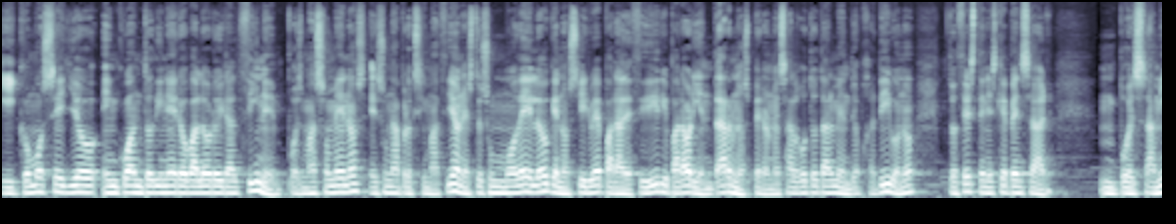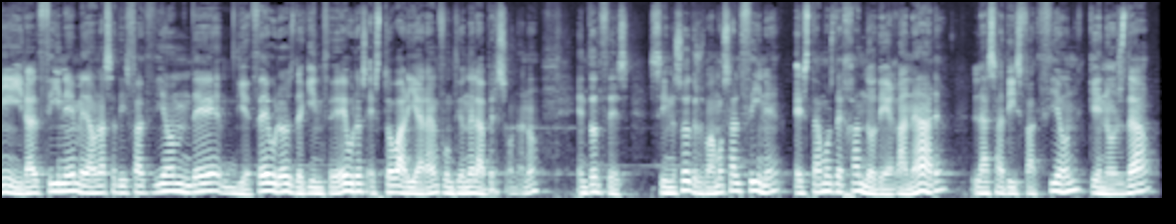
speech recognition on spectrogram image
¿y cómo sé yo en cuánto dinero valoro ir al cine? Pues más o menos es una aproximación, esto es un modelo que nos sirve para decidir y para orientarnos, pero no es algo totalmente objetivo, ¿no? Entonces tenéis que pensar, mm, pues a mí ir al cine me da una satisfacción de 10 euros, de 15 euros, esto variará en función de la persona, ¿no? Entonces, si nosotros vamos al cine, estamos dejando de ganar la satisfacción que nos da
